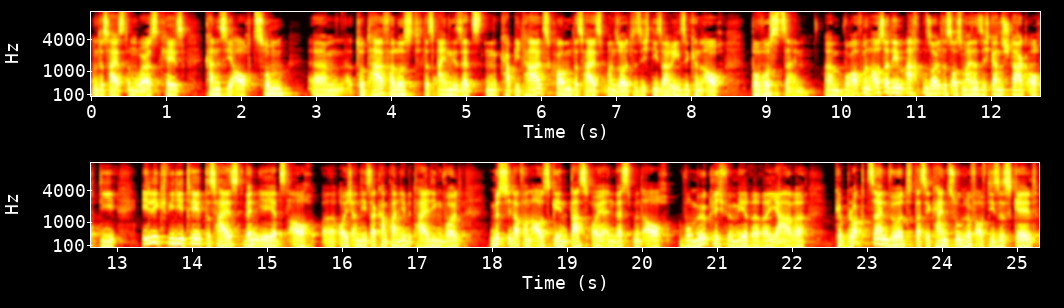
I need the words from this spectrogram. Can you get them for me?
Und das heißt, im Worst Case kann es hier auch zum ähm, Totalverlust des eingesetzten Kapitals kommen. Das heißt, man sollte sich dieser Risiken auch bewusst sein. Ähm, worauf man außerdem achten sollte, ist aus meiner Sicht ganz stark auch die Illiquidität. Das heißt, wenn ihr jetzt auch äh, euch an dieser Kampagne beteiligen wollt, müsst ihr davon ausgehen, dass euer Investment auch womöglich für mehrere Jahre geblockt sein wird, dass ihr keinen Zugriff auf dieses Geld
